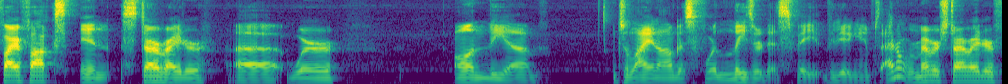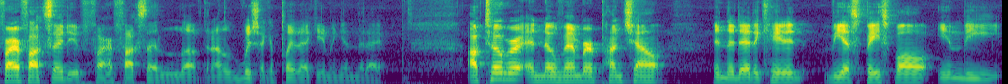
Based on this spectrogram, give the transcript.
Firefox and Star Rider uh, were on the um, July and August for Laserdisc video games. I don't remember Star Rider. Firefox I do. Firefox I loved, and I wish I could play that game again today. October and November Punch Out in the dedicated VS Baseball in the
